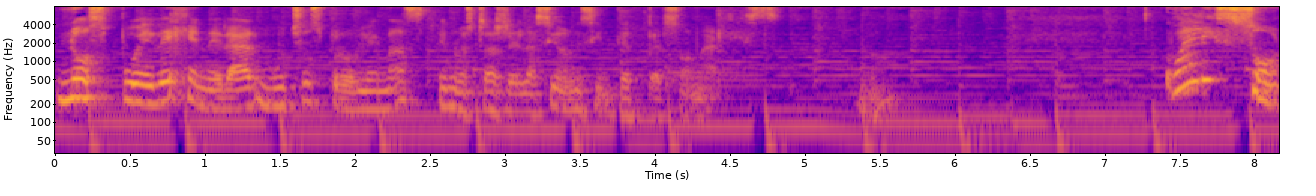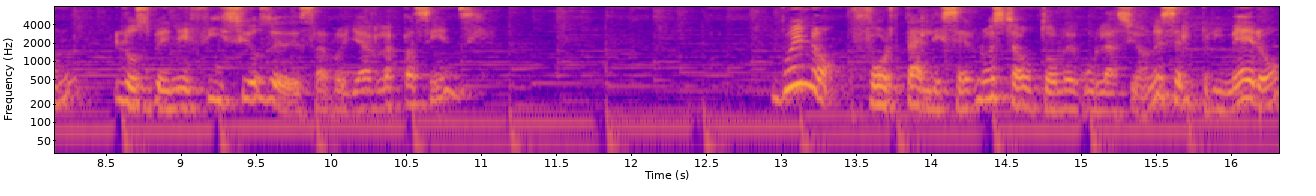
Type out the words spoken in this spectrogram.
Nos puede generar muchos problemas en nuestras relaciones interpersonales. ¿Cuáles son los beneficios de desarrollar la paciencia? Bueno, fortalecer nuestra autorregulación es el primero.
